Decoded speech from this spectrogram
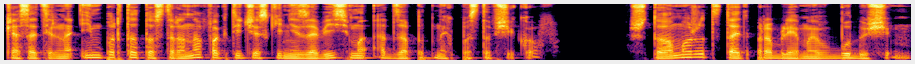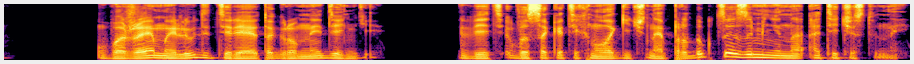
Касательно импорта, то страна фактически независима от западных поставщиков. Что может стать проблемой в будущем? Уважаемые люди теряют огромные деньги. Ведь высокотехнологичная продукция заменена отечественной.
